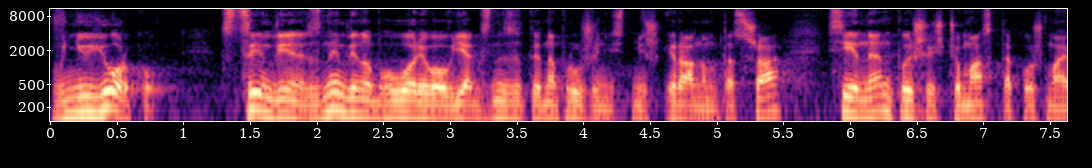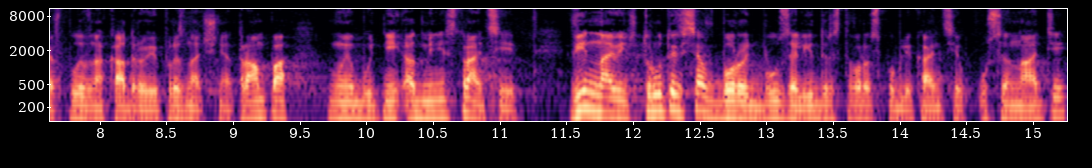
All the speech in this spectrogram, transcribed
в Нью-Йорку. З цим він з ним він обговорював, як знизити напруженість між Іраном та США. CNN пише, що Маск також має вплив на кадрові призначення Трампа в майбутній адміністрації. Він навіть втрутився в боротьбу за лідерство республіканців у Сенаті,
